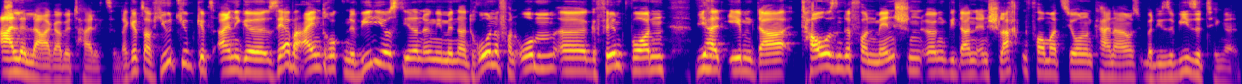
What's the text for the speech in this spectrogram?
alle Lager beteiligt sind. Da gibt's auf YouTube gibt's einige sehr beeindruckende Videos, die dann irgendwie mit 'ner Drohne von oben, äh, gefilmt wurden, wie halt eben da Tausende von Menschen irgendwie dann in Schlachtenformationen und keine Ahnung über diese Wiese tingeln.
